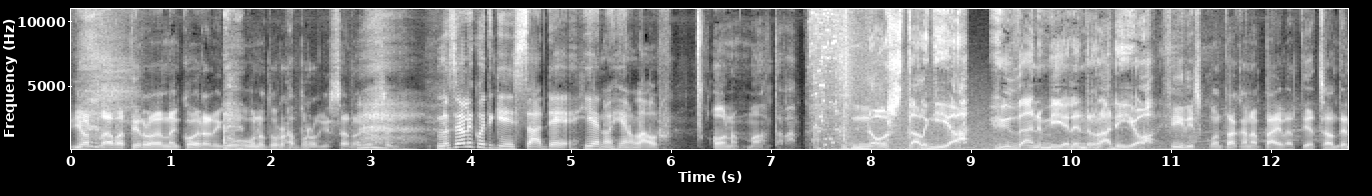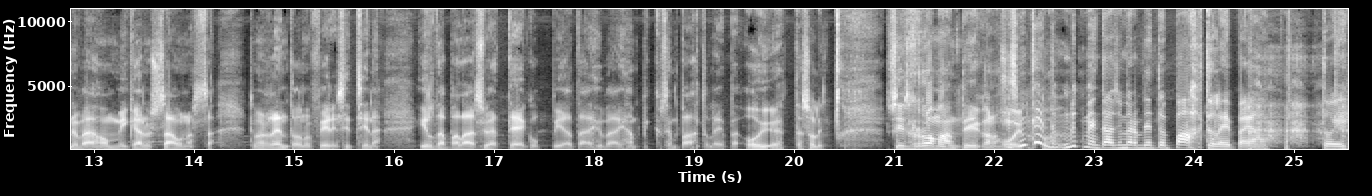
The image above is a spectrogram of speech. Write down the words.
jodlaava tiroillinen koira, niin kuin Uno Turhapurokin sanoi jossakin. No se oli kuitenkin Sade. Hieno, hieno laulu. On mahtava. Nostalgia. Hyvän mielen radio. fiilis, kun on takana päivät, että sä on tehnyt vähän hommia, käynyt saunassa, tämmöinen rentounut fiilis, sit siinä iltapalaa syöt teekuppia tai hyvää ihan pikkasen paahtoleipää. Oi, että se oli siis romantiikan Siis huippu. miten, nyt me en taas ymmärrä, miten tuo paahtoleipä ja toi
